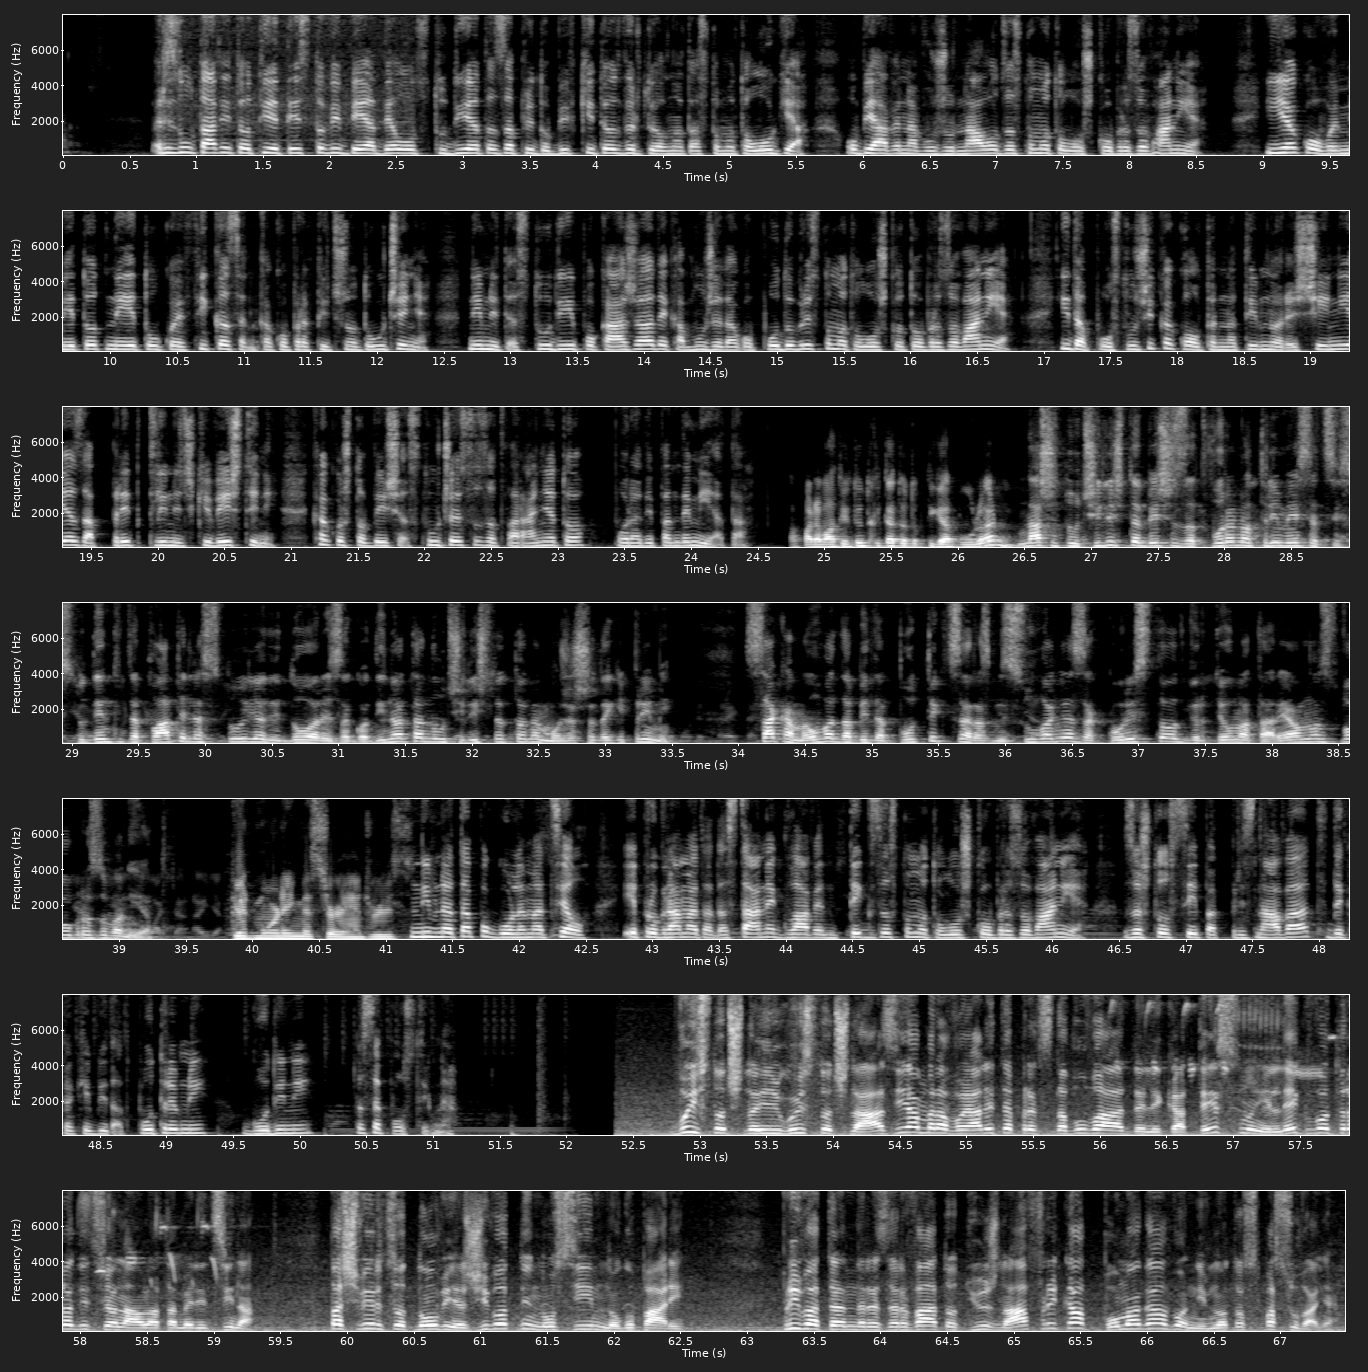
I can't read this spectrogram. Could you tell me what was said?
Резултатите од тие тестови беа дел од студијата за придобивките од виртуелната стоматологија, објавена во журналот за стоматолошко образование – Иако овој метод не е толку ефикасен како практичното учење, нивните студии покажаа дека може да го подобри стоматолошкото образование и да послужи како алтернативно решение за предклинички вештини, како што беше случај со затварањето поради пандемијата. Kita tutup tiga bulan. Нашето училиште беше затворено три месеци. Студентите платиле 100.000 долари за годината, но училиштето не можеше да ги прими. Сакаме ова да биде поттик за размислување за користа од виртуелната реалност во образованието. Good morning, Mr. Andrews. Нивната поголема цел е програмата да стане главен тек за стоматолошко образование, зашто сепак признаваат дека ќе бидат потребни години да се постигне. Во Источна и Југоисточна Азија мравојалите представуваат деликатесно и лег во традиционалната медицина. Па шверцот на овие животни носи и многу пари. Приватен резерват од Јужна Африка помага во нивното спасување.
